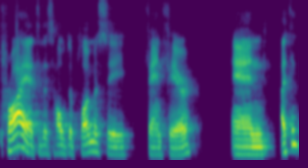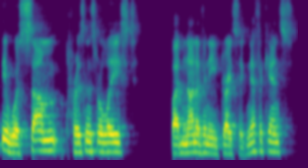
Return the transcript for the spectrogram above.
prior to this whole diplomacy fanfare. And I think there were some prisoners released, but none of any great significance.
